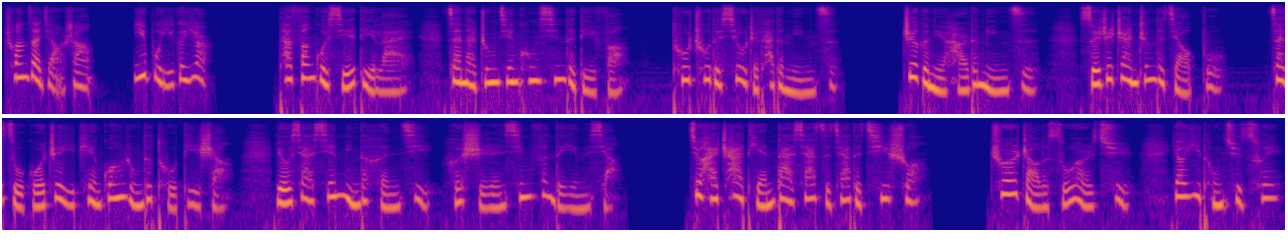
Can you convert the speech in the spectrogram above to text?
穿在脚上，一步一个印儿。他翻过鞋底来，在那中间空心的地方，突出的绣着他的名字。这个女孩的名字，随着战争的脚步，在祖国这一片光荣的土地上留下鲜明的痕迹和使人兴奋的影响。就还差田大瞎子家的七双。春儿找了俗儿去，要一同去催。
